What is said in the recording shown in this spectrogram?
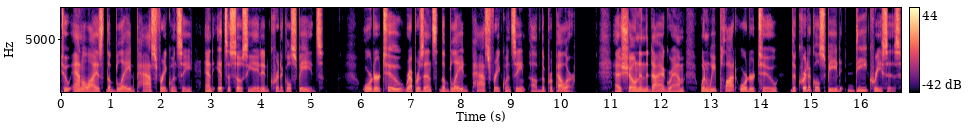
to analyze the blade pass frequency and its associated critical speeds. Order 2 represents the blade pass frequency of the propeller. As shown in the diagram, when we plot order 2, the critical speed decreases,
